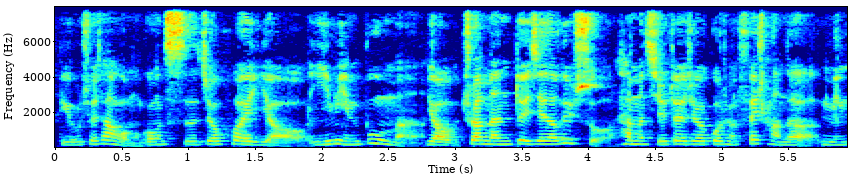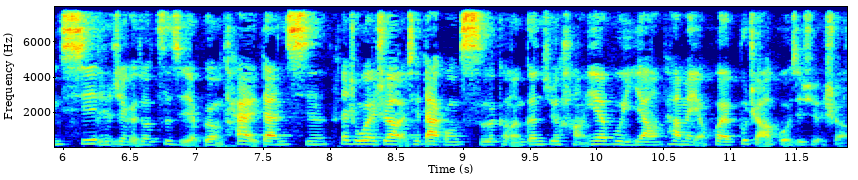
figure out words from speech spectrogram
比如说像我们公司就会有移民部门，有专门对接的律所，他们其实对这个过程非常的明晰，其实这个就自己也不用太担心。但是我也知道有些大公司可能根据行业不一样，他们也会不招国际学生。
